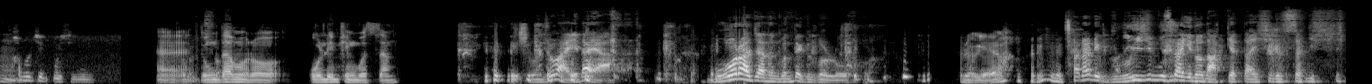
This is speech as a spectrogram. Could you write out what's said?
음. 탑을 찍고 있으니 에, 그렇죠. 농담으로 올림픽 무쌍 그건 좀 아니다, 야. 뭘 하자는 건데, 그걸로. 그러게요. 차라리 루이지 무쌍이 더 낫겠다, 씨.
